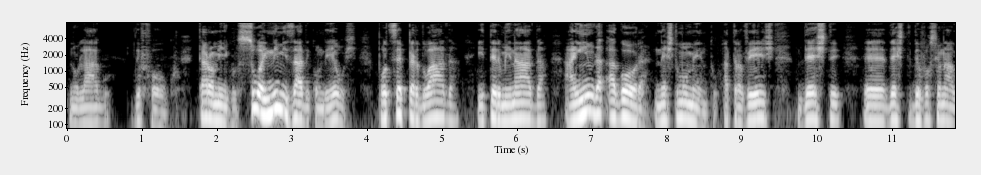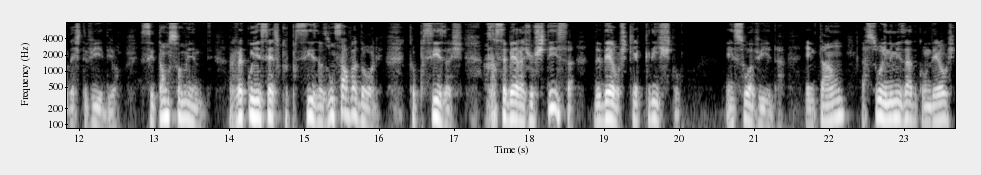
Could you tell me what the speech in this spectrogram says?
no lago de fogo. Caro amigo, sua inimizade com Deus pode ser perdoada e terminada ainda agora, neste momento, através deste, eh, deste devocional, deste vídeo. Se tão somente reconheceres que precisas um Salvador, que precisas receber a justiça de Deus, que é Cristo, em sua vida. Então, a sua inimizade com Deus,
